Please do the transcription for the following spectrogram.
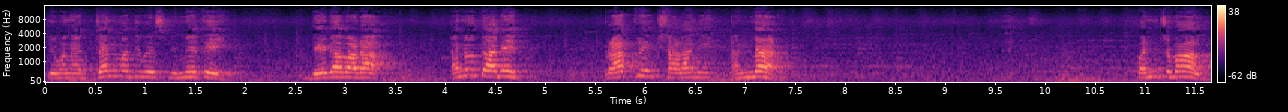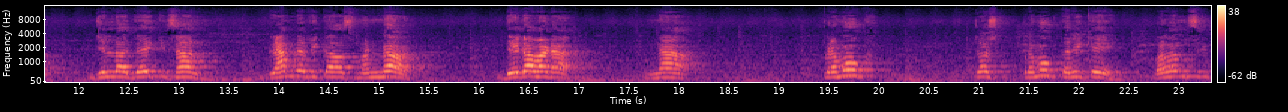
તેઓના જન્મદિવસ નિમિત્તે દેગાવાડા અનુદાનિત પ્રાથમિક શાળાની અંદર પંચમહાલ જિલ્લા જય કિસાન ગ્રામ્ય વિકાસ મંડળ દેગાવાડાના પ્રમુખ, ટ્રસ્ટ પ્રમુખ તરીકે બળવંતસિંહ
